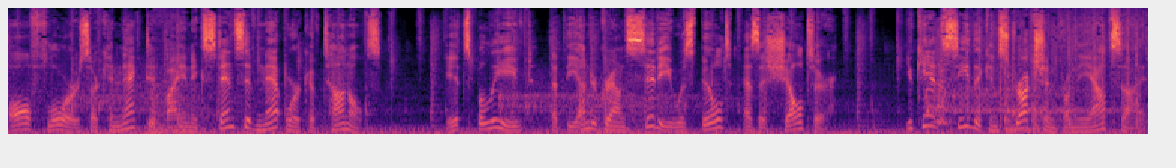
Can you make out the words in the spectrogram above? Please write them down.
All floors are connected by an extensive network of tunnels. It's believed that the underground city was built as a shelter. You can't see the construction from the outside.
